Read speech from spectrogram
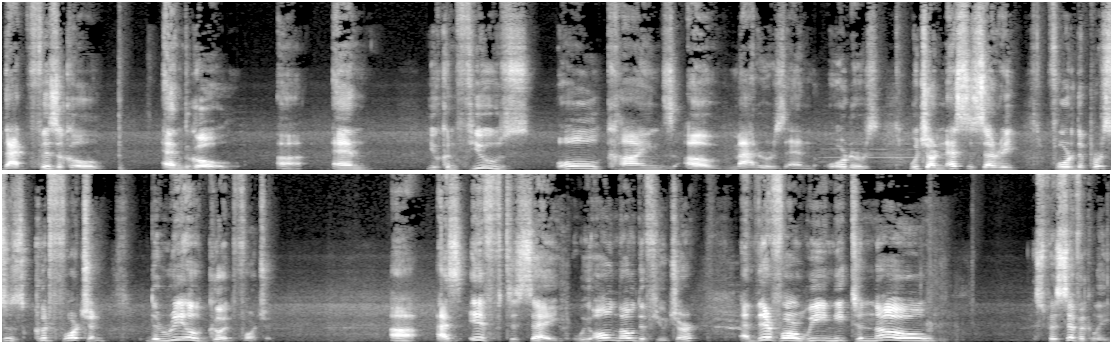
that physical end goal. Uh, and you confuse all kinds of matters and orders which are necessary for the person's good fortune, the real good fortune. Uh, as if to say, we all know the future, and therefore we need to know specifically.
